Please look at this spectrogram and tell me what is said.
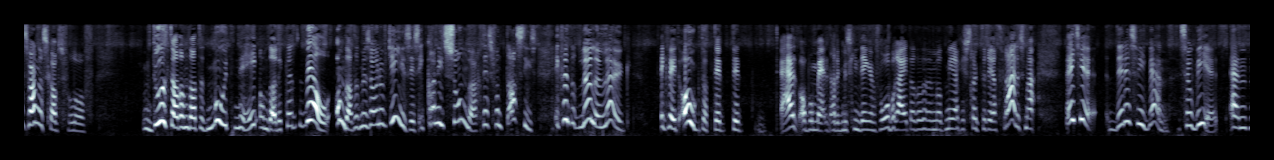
zwangerschapsverlof. Doe ik dat omdat het moet? Nee, omdat ik het wil. Omdat het mijn zoon of genius is. Ik kan niet zonder. Het is fantastisch. Ik vind het lullen leuk. Ik weet ook dat dit, dit hè, op het moment dat ik misschien dingen voorbereid, dat het een wat meer gestructureerd verhaal is. Maar weet je, dit is wie ik ben. So be it. En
